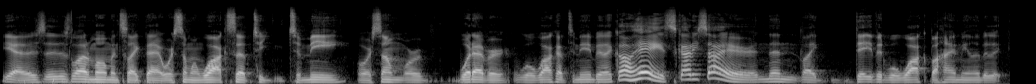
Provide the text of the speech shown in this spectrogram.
Yeah, there's there's a lot of moments like that where someone walks up to to me or some or whatever will walk up to me and be like, "Oh, hey, it's Scotty Sire," and then like David will walk behind me and be like,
